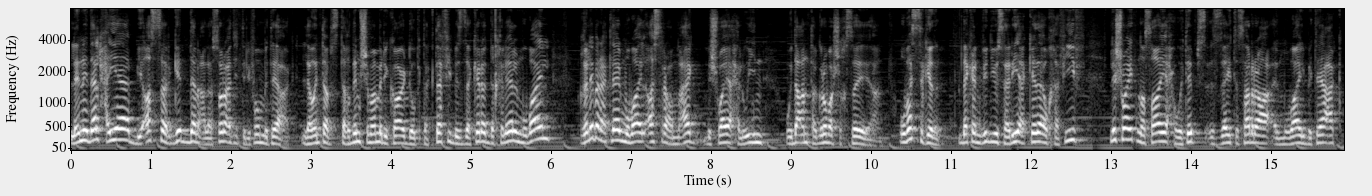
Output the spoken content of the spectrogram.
لأن ده الحقيقة بيأثر جدا على سرعة التليفون بتاعك. لو أنت ما بتستخدمش memory card وبتكتفي بالذاكرة الداخلية للموبايل غالبا هتلاقي الموبايل أسرع معاك بشوية حلوين وده عن تجربة شخصية يعني. وبس كده ده كان فيديو سريع كده وخفيف لشوية نصايح و tips إزاي تسرع الموبايل بتاعك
